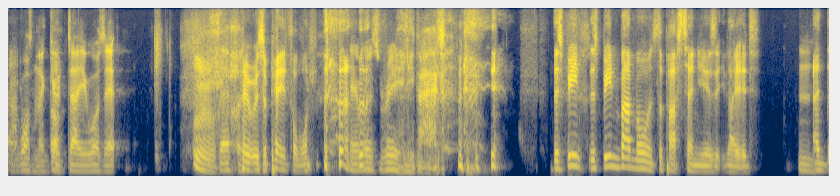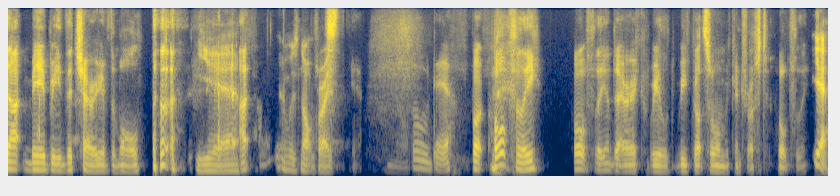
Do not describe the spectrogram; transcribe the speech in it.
It wasn't a Oh. good day, was it? It was a painful one. it was really bad. there's been there's been bad moments the past ten years at United, Mm. and that may be the cherry of them all. yeah, I- it was not great. Oh dear. But hopefully, hopefully under Eric, we'll we've got someone we can trust. Hopefully, Yeah,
